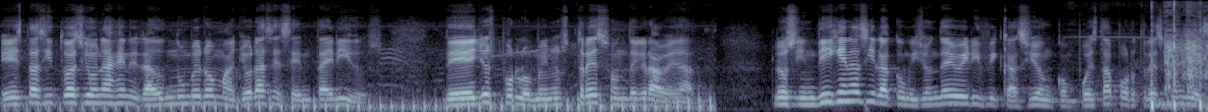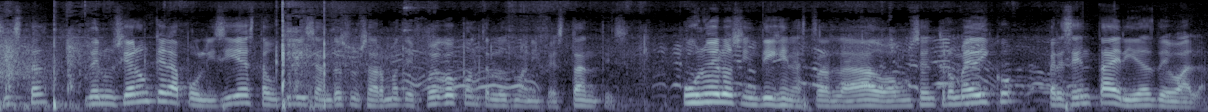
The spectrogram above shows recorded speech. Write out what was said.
Esta situación ha generado un número mayor a 60 heridos, de ellos por lo menos tres son de gravedad. Los indígenas y la comisión de verificación, compuesta por tres congresistas, denunciaron que la policía está utilizando sus armas de fuego contra los manifestantes. Uno de los indígenas, trasladado a un centro médico, presenta heridas de bala.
